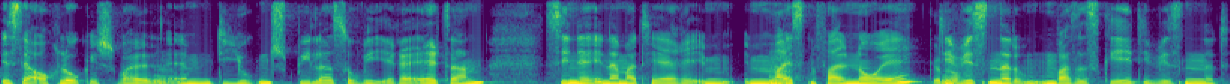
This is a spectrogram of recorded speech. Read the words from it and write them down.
ist ja auch logisch, weil ja. ähm, die Jugendspieler sowie ihre Eltern sind ja in der Materie im, im ja. meisten Fall neu. Genau. Die wissen nicht, um was es geht, die wissen nicht,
